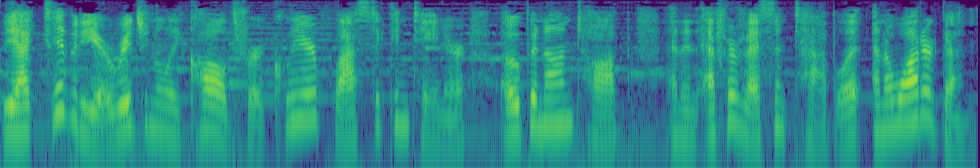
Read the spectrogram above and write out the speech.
The activity originally called for a clear plastic container, open on top, and an effervescent tablet and a water gun.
